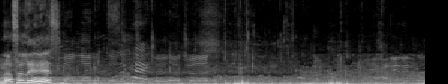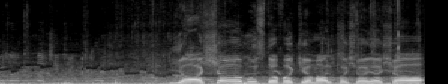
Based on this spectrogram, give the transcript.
Nasıl deniz? Yaşa Mustafa Kemal Paşa yaşa.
